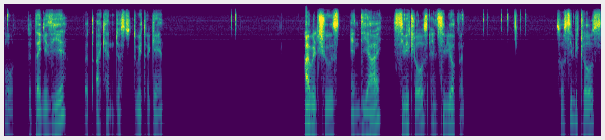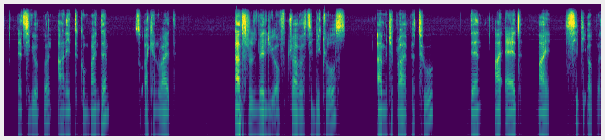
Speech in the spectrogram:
So the tag is here, but I can just do it again. I will choose NDI, CB close and CB open. So CB close and CB open, I need to combine them. So I can write absolute value of driver CB close, I multiply by 2, then I add my CB open.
